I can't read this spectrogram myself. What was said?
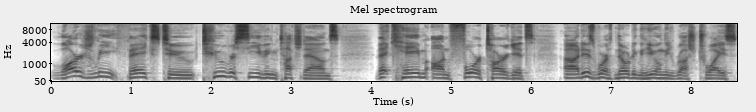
largely thanks to two receiving touchdowns that came on four targets. Uh, it is worth noting that he only rushed twice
